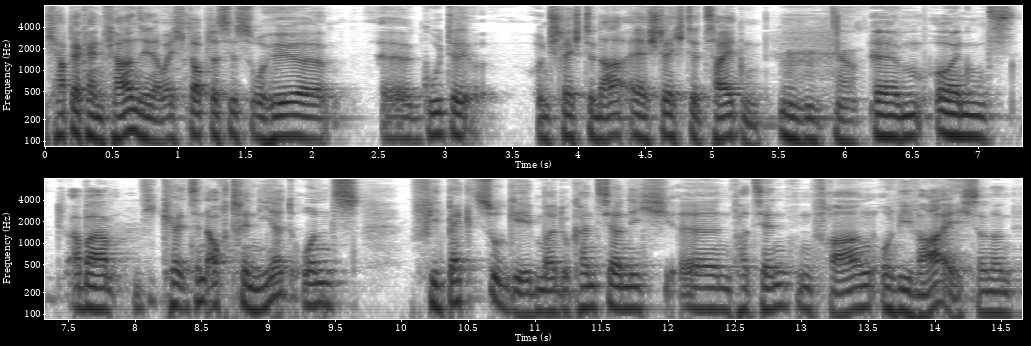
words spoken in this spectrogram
ich habe ja kein Fernsehen, aber ich glaube, das ist so Höhe äh, gute und schlechte, äh, schlechte Zeiten. Mhm, ja. ähm, und aber die sind auch trainiert, uns Feedback zu geben, weil du kannst ja nicht äh, einen Patienten fragen, und wie war ich, sondern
